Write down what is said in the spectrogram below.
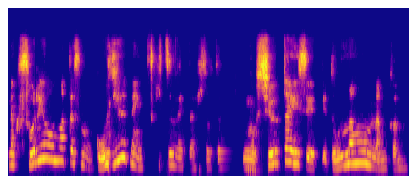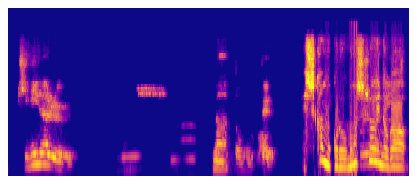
なんかそれをまたその50年突き詰めた人たちの集大成ってどんなもんなんかな気になるなと思って。えしかもこれ面白いのが、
